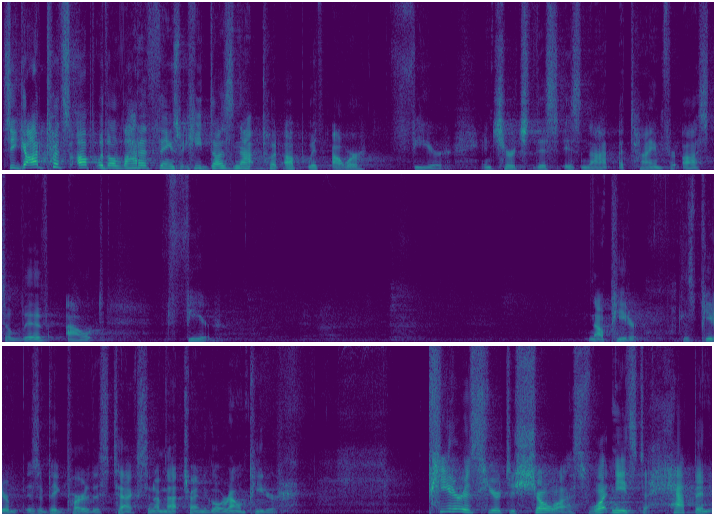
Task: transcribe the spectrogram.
See, God puts up with a lot of things, but He does not put up with our fear. In church, this is not a time for us to live out fear. Now, Peter, because Peter is a big part of this text, and I'm not trying to go around Peter. Peter is here to show us what needs to happen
